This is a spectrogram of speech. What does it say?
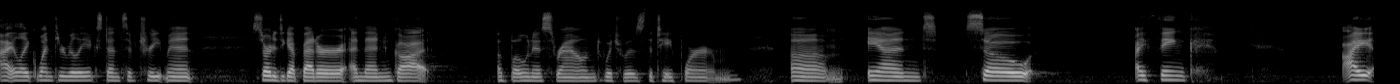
I like went through really extensive treatment, started to get better, and then got a bonus round, which was the tapeworm. Um, and so I think I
